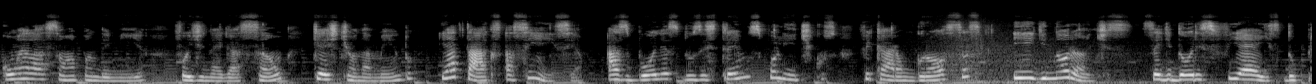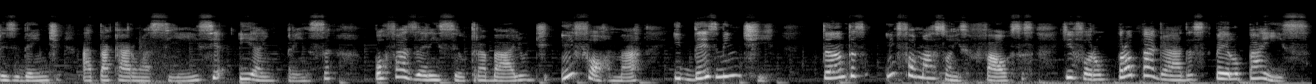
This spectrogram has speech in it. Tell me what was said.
com relação à pandemia foi de negação, questionamento e ataques à ciência. As bolhas dos extremos políticos ficaram grossas e ignorantes. Seguidores fiéis do presidente atacaram a ciência e a imprensa por fazerem seu trabalho de informar e desmentir tantas informações falsas que foram propagadas pelo país.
